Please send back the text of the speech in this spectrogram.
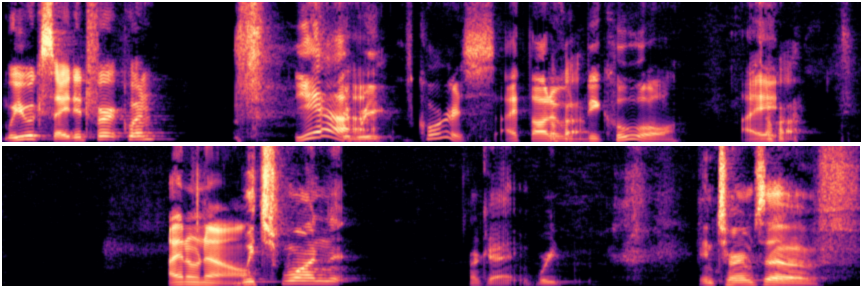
Were you excited for it, Quinn? Yeah, we- of course. I thought it would be cool. I Okay. I don't know. Which one? Okay, we. In terms of,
